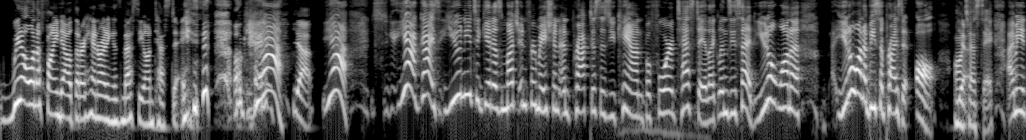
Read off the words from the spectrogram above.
we don't want to find out that our handwriting is messy on test day. okay. Yeah. Yeah. Yeah. Yeah, guys, you need to get as much information and practice as you can before test day. Like Lindsay said, you don't want to you don't want to be surprised at all on Yeah. test day. I mean,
